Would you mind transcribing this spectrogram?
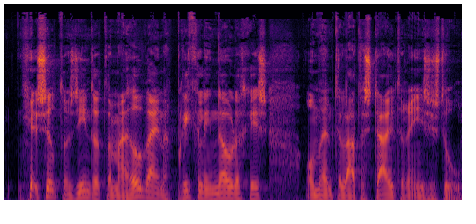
je zult dan zien dat er maar heel weinig prikkeling nodig is om hem te laten stuiteren in zijn stoel.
